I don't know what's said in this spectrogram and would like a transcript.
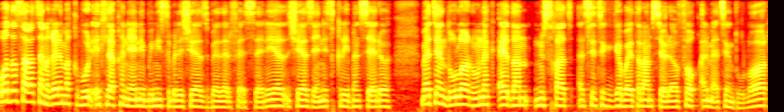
وهذا صراحة غير مقبول إطلاقا يعني بالنسبة للجهاز بهذا الفئة السعرية الجهاز يعني تقريبا سعره 200 دولار. هناك أيضا نسخة 6 جيجا بايت RAM سعرها فوق ال 200 دولار.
